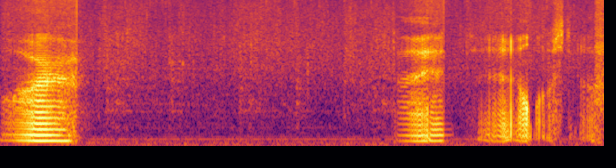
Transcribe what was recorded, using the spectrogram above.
Four. Nine. Ten. Almost enough.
